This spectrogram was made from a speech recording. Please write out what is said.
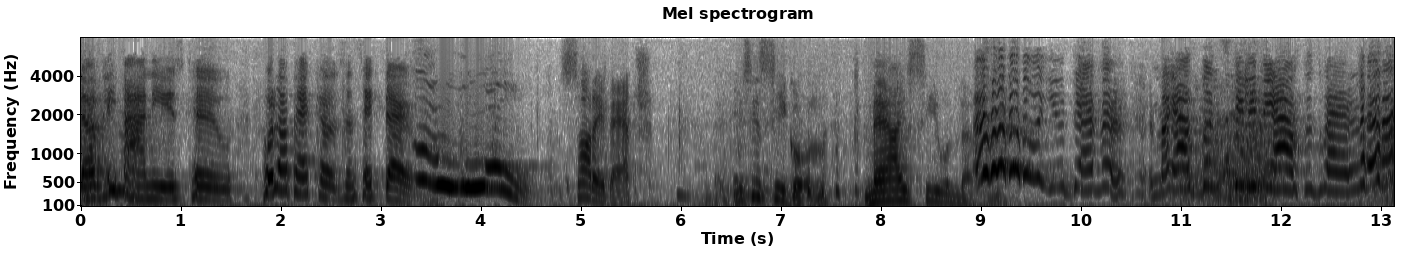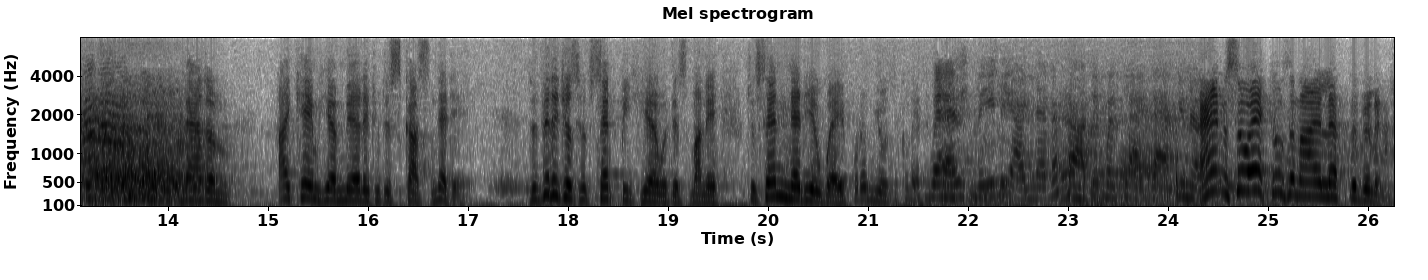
Lovely man he is, too. Pull up Eccles and sit down. Oh, sorry, Batch. Mrs. Seagoon, may I see you alone? Oh, you devil! And my husband's still in the house as well. Madam, I came here merely to discuss Neddy. The villagers have sent me here with this money to send Neddy away for a musical education. well, really, I never thought it was like that, you know. And so Eccles and I left the village.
